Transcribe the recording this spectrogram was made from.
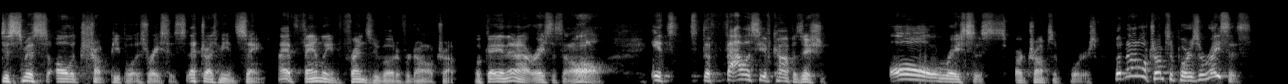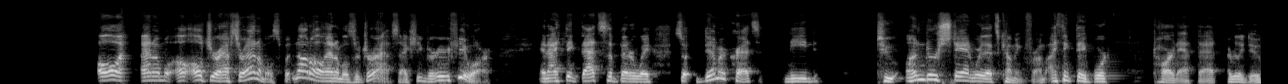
dismiss all the Trump people as racist. That drives me insane. I have family and friends who voted for Donald Trump. Okay, and they're not racist at all. It's the fallacy of composition. All racists are Trump supporters, but not all Trump supporters are racist all animal all, all giraffes are animals, but not all animals are giraffes. Actually, very few are. And I think that's the better way. So Democrats need to understand where that's coming from. I think they've worked hard at that. I really do.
